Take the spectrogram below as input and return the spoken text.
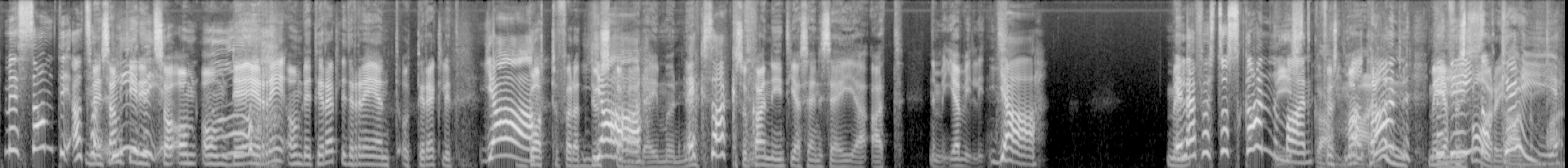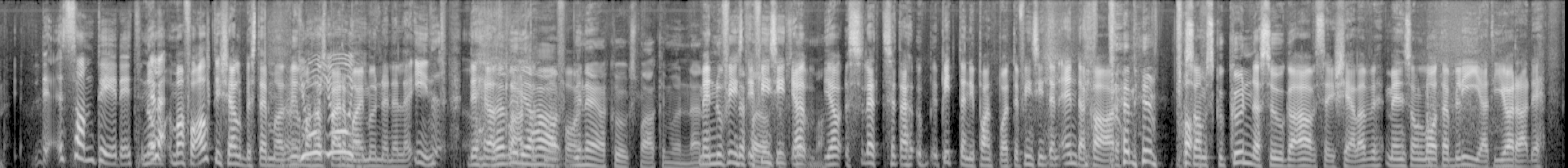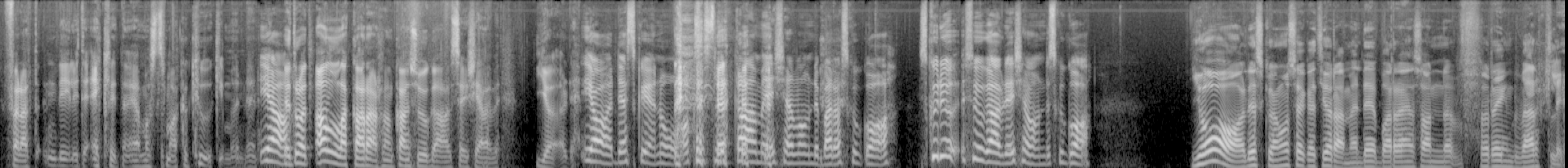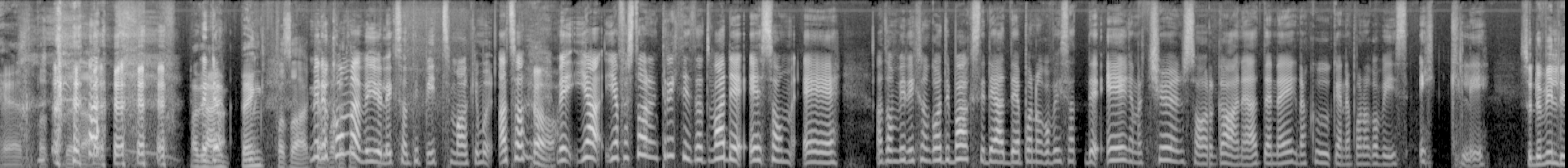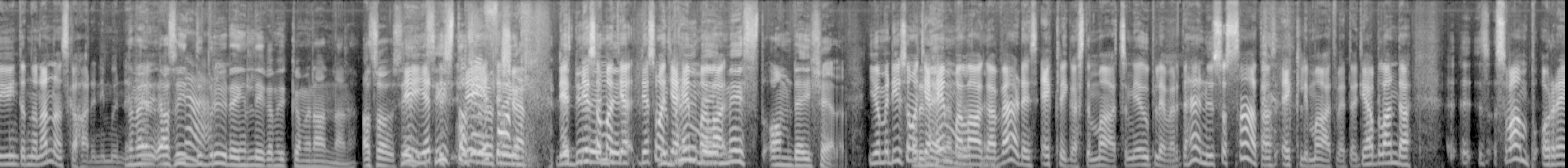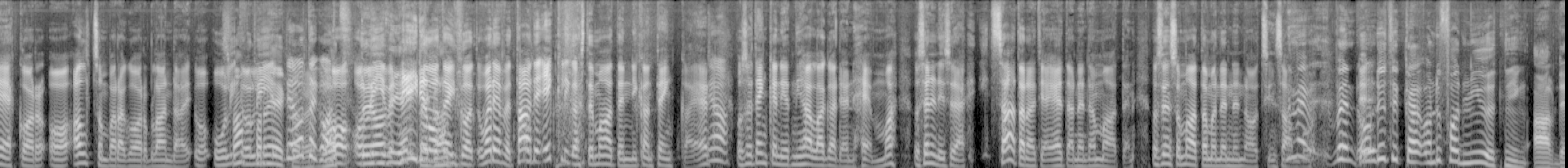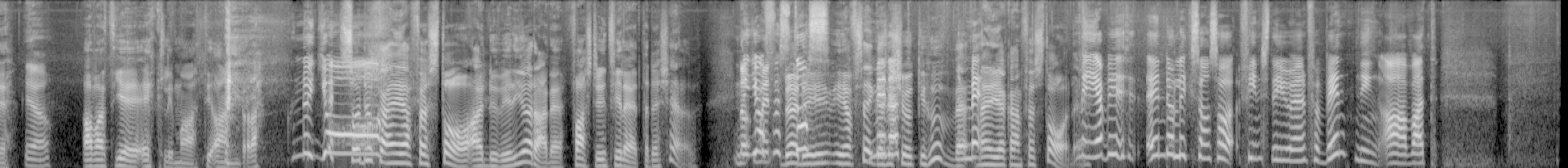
Men samtidigt, alltså Men samtidigt lite- så om, om, det är re, om det är tillräckligt rent och tillräckligt ja, gott för att du ja, ska ha det i munnen exakt, så kan inte jag sen säga att nej men jag vill inte. ja. Men Eller förstås kan Visst man, kan först, man man kan, men, men jag det är förstår inte okej. Kan. Det- samtidigt. Nå, Eller, man får alltid själv bestämma att vill Jo, man ha sperma jo. i munnen eller inte. Det är helt Jag klart vill jag att man ha får. min egen kuksmak i munnen. Men nu finns det, får finns inte, jag, jag slätt, sätter pitten i pant på att det finns inte en enda karl som skulle kunna suga av sig själv, men som låter bli att göra det för att det är lite äckligt när jag måste smaka kuk i munnen. Ja. Jag tror att alla karlar som kan suga av sig själv gör det. ja, det skulle jag nog också slicka av mig själv om det bara skulle gå. Skulle du suga av dig själv om det skulle gå? Ja, det skulle jag nog säkert göra men det är bara en sån förringd verklighet. Att, där, att jag då- inte tänkt på saker. Men då kommer vi ju liksom till pittsmak i munnen. Alltså, Ja. men jag, jag förstår inte riktigt att vad det är som är att om vi liksom går tillbaka till det att det är på något vis att det egna könsorganet, att den egna kuken är på något vis äcklig. Så då vill du ju inte att någon annan ska ha den i munnen. Nej, men alltså, Nej. du bryr dig inte lika mycket om en annan. Alltså, Det är det jättesjukt. Det- du det är som att jag- det är som att du jag bryr hemma dig lag- mest om dig själv. Ja, men det är som Och att jag egen hemma lagar njutning. världens äckligaste mat som jag upplever att det här är nu så satans äcklig mat. Vet du. Att Jag har blandat eh, svamp och räkor och allt som bara går att blanda. Och, oli, Svamp och räkor Det låter är gott. och, Det låter oliver. Nej, det låter inte gott. Whatever. Ta det äckligaste maten ni kan tänka er. Ja. Och så tänker ni att ni har lagat den hemma. Och sen är ni sådär, inte satan att jag äter den där maten. Och sen så matar man den åt sin sambo. Du tycker, om du får njutning av det, Ja. av att ge äcklig mat till andra, No, ja! så då kan jag förstå att du vill göra det fast du inte vill äta det själv. Nå, Men jag men- Då är förstås, du i och för sig men ganska att- sjuk i huvudet, men- men, jag kan förstå det. Men jag vill, ändå liksom så finns det ju en förväntning av att,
